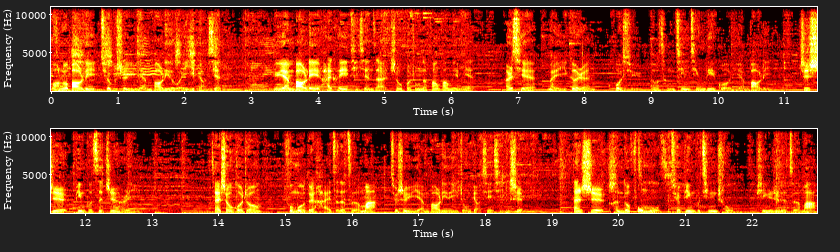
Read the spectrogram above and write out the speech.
网络暴力却不是语言暴力的唯一表现。语言暴力还可以体现在生活中的方方面面，而且每一个人或许都曾经经历过语言暴力，只是并不自知而已。在生活中，父母对孩子的责骂就是语言暴力的一种表现形式，但是很多父母却并不清楚，平日的责骂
